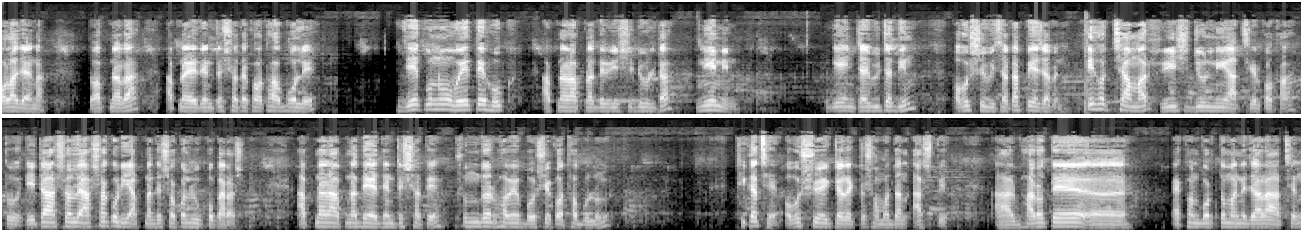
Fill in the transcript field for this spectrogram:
বলা যায় না। তো আপনারা, আপনার এজেন্টের সাথে কথা বলে যে কোনো ওয়েতে হোক আপনারা আপনাদের রিশিডিউলটা নিয়ে নিন। গিয়ে ইন্টারভিউটা দিন, অবশ্যই ভিসাটা পেয়ে যাবেন। এই হচ্ছে আমার রিশিডিউল নিয়ে আজকের কথা। তো এটা আসলে আশা করি আপনাদের সকলের উপকার আসবে। আপনারা আপনাদের এজেন্টের সাথে সুন্দরভাবে বসে কথা বলুন। ঠিক আছে? অবশ্যই এটার একটা সমাধান আসবে। আর ভারতে এখন বর্তমানে যারা আছেন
